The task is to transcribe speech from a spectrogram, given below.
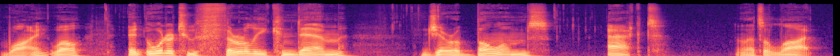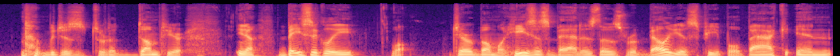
Why? Well, in order to thoroughly condemn Jeroboam's act. Well, that's a lot, which is sort of dumped here. You know, basically, well, Jeroboam, well, he's as bad as those rebellious people back in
